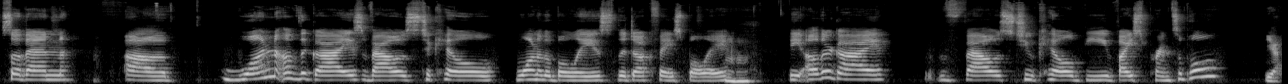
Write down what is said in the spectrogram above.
So then, uh, one of the guys vows to kill one of the bullies, the duck face bully. Mhm. The other guy vows to kill the vice principal. Yeah,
